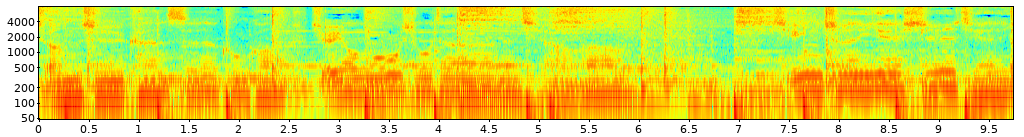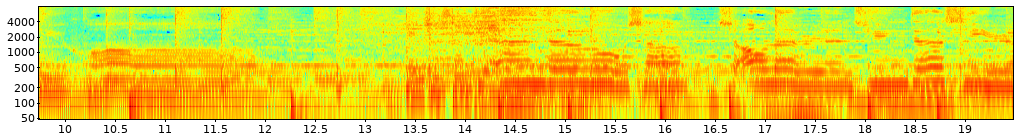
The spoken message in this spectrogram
城市看似空旷，却有无数的人想。青春间一晃，凌晨三点的路上，少了人群的熙攘，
